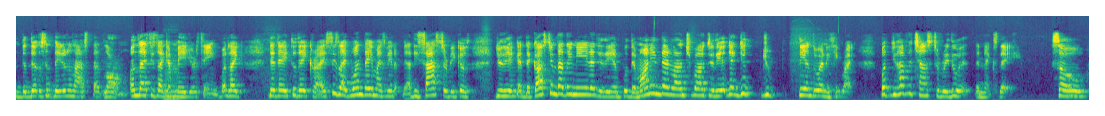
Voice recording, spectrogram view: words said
They doesn't they don't last that long unless it's like a mm-hmm. major thing. But like the day to day crisis, like one day might be a disaster because you didn't get the costume that they needed, you didn't put the money in their lunchbox, you didn't you, you didn't do anything right. But you have the chance to redo it the next day. So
